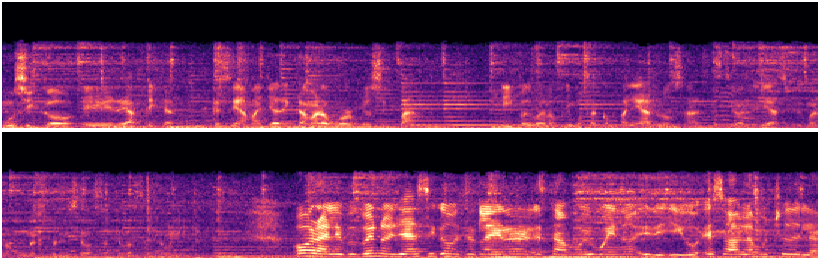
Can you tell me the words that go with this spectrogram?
músico eh, de África que se llama Yadi Camara World Music Band y pues bueno, fuimos a acompañarlos al Festival de Jazz y bueno, una experiencia bastante, bastante bonita. Órale, pues bueno, ya así como headliner está muy bueno y digo, eso habla mucho de la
